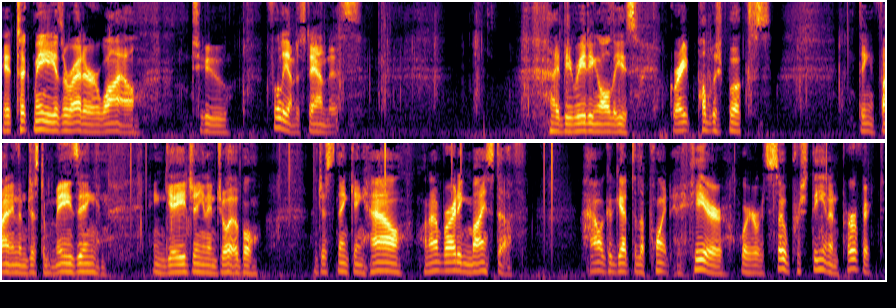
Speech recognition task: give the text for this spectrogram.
It took me as a writer a while to fully understand this. I'd be reading all these great published books, finding them just amazing and engaging and enjoyable, and just thinking how, when I'm writing my stuff, how I could get to the point here where it's so pristine and perfect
